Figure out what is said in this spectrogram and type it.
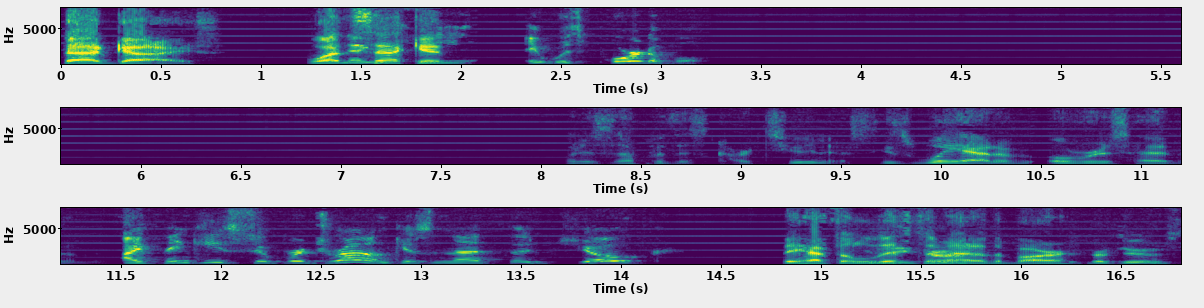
bad guys. One Now, second. see, it was portable. What is up with this cartoonist? He's way out of over his head. in this. I think he's super drunk. Isn't that the joke? They have to Is lift him drunk? out of the bar. The cartoonist?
